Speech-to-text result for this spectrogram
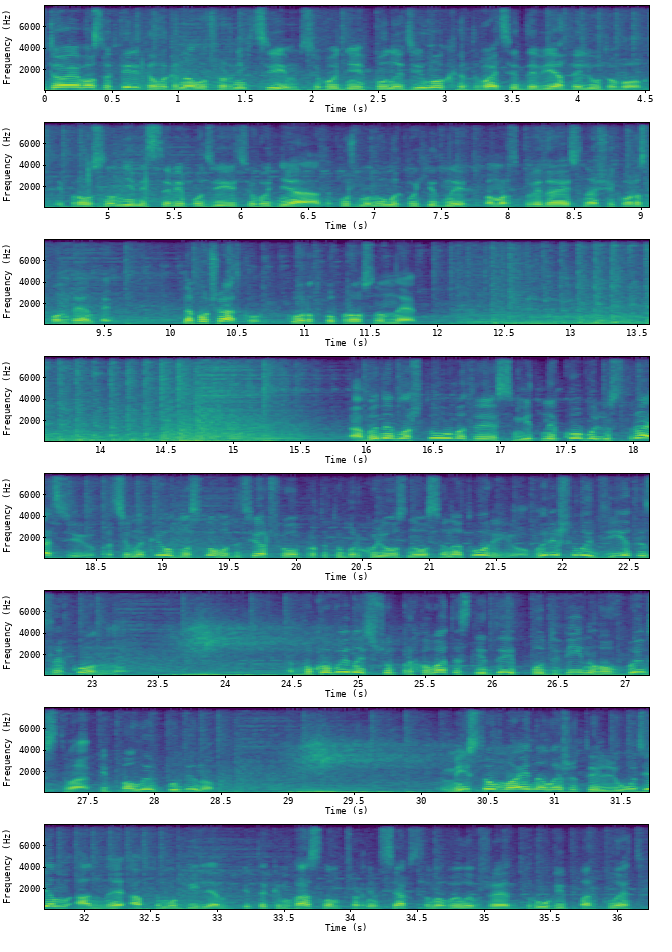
Вітаю вас в ефірі телеканалу Чорнівці. Сьогодні понеділок, 29 лютого. І про основні місцеві події цього дня, а також минулих вихідних вам розповідають наші кореспонденти. На початку коротко про основне. Аби не влаштовувати смітникову люстрацію, працівники обласного дитячого протитуберкульозного санаторію вирішили діяти законно. Буковинець, щоб приховати сліди подвійного вбивства, підпалив будинок. Місто має належати людям, а не автомобілям. Під таким гаслом в Чернівцях встановили вже другий парклет.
